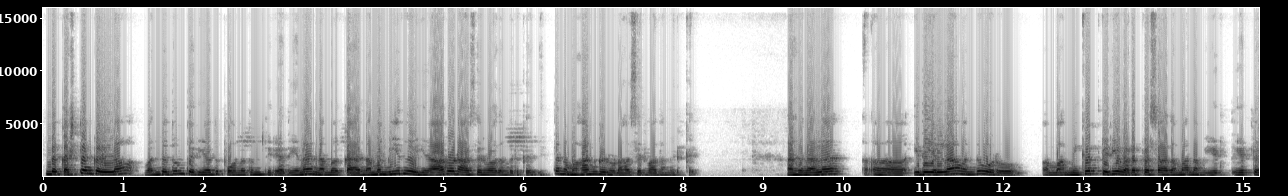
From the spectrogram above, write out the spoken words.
இந்த கஷ்டங்கள்லாம் வந்ததும் தெரியாது போனதும் தெரியாது. ஏன்னா நம்ம க நம்ம மீது யாரோட ஆசீர்வாதம் இருக்கு? இத்தனை மகான்களோட ஆசீர்வாதம் இருக்கு. அதனால ஆஹ், இதையெல்லாம் வந்து ஒரு ம- மிகப்பெரிய வரப்பிரசாதமாக நம்ம எடுத்து எடுத்து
